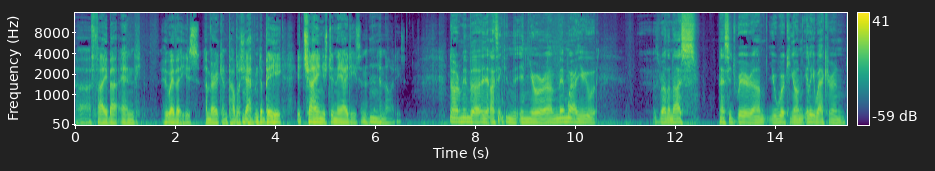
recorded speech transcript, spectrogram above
uh, Faber and whoever his American publisher mm. happened to be. It changed in the 80s and, mm. and 90s. No, I remember, I think in, in your uh, memoir, you, it was a rather nice passage where um, you're working on Illywhacker and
